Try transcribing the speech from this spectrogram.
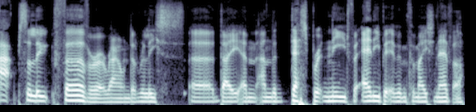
absolute fervor around a release uh, day and, and the desperate need for any bit of information ever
